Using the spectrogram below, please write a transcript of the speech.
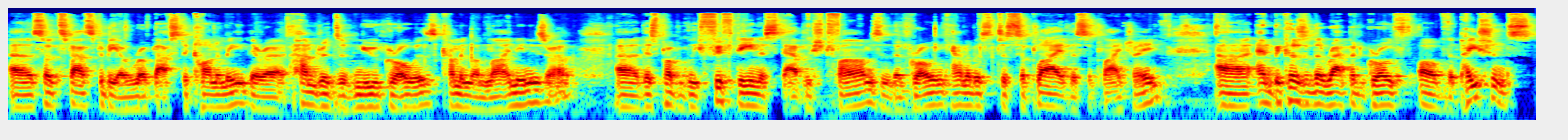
Uh, so it starts to be a robust economy. There are hundreds of new growers coming online in Israel. Uh, there's probably 15 established farms that are growing cannabis to supply the supply chain. Uh, and because of the rapid growth of the patients,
